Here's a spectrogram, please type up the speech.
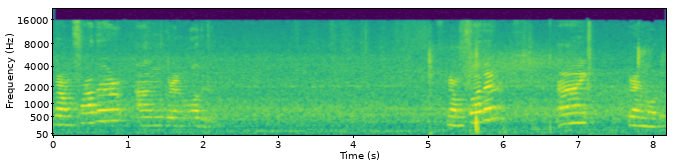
grandfather and grandmother. Grandfather and grandmother.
